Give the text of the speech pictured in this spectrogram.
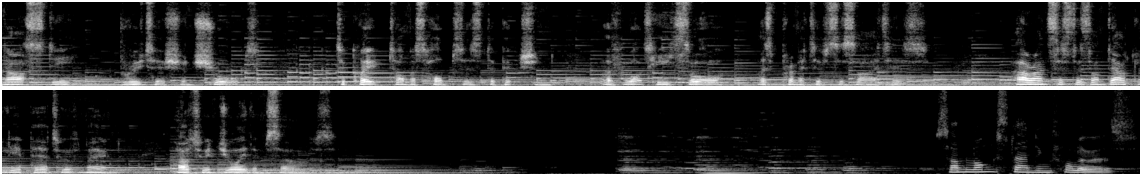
nasty, brutish, and short, to quote Thomas Hobbes's depiction of what he saw as primitive societies. Our ancestors undoubtedly appear to have known how to enjoy themselves. Some long standing followers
